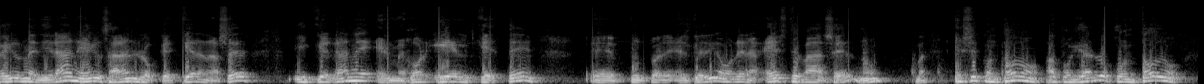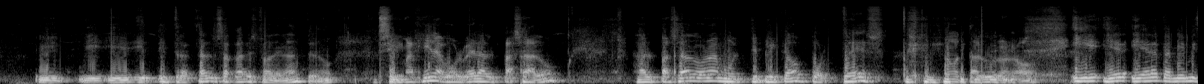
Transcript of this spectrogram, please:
ellos me dirán, y ellos harán lo que quieran hacer y que gane el mejor y el que esté eh, puntual, el que diga Morena, este va a ser, ¿no? Ese con todo, apoyarlo con todo y, y, y, tratar de sacar esto adelante, ¿no? Se imagina volver al pasado, al pasado ahora multiplicado por tres No, está duro, ¿no? Y, y, era también mi,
